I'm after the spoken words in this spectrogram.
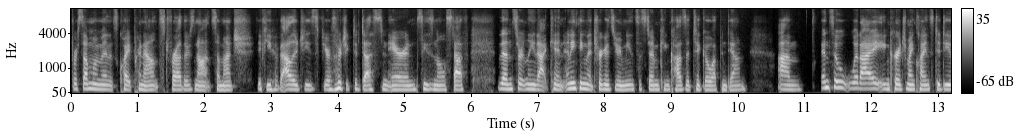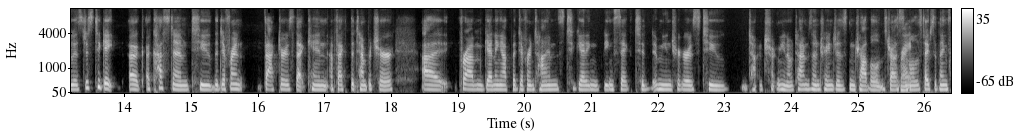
For some women, it's quite pronounced. For others, not so much. If you have allergies, if you're allergic to dust and air and seasonal stuff, then certainly that can, anything that triggers your immune system can cause it to go up and down. Um, and so, what I encourage my clients to do is just to get uh, accustomed to the different factors that can affect the temperature uh, from getting up at different times to getting being sick to immune triggers to t- you know time zone changes and travel and stress Right. and all those types of things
